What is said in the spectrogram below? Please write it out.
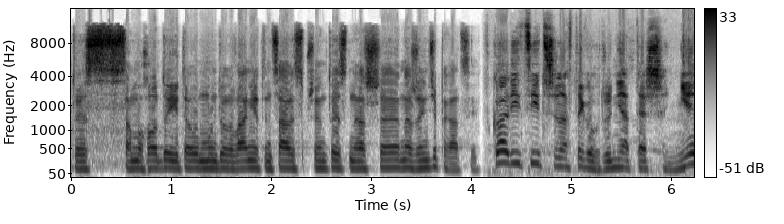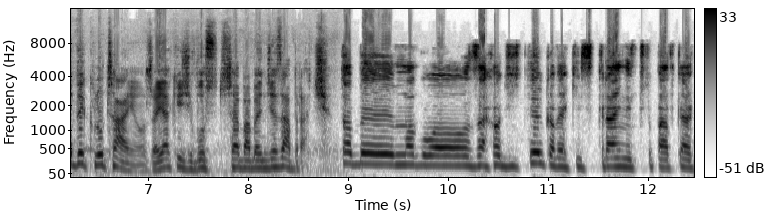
to jest samochody i to umundurowanie, ten cały sprzęt to jest nasze narzędzie pracy. W koalicji 13 grudnia też nie wykluczają, że jakiś wóz trzeba będzie zabrać. to by mogło zachodzić tylko w jakichś skrajnych przypadkach,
